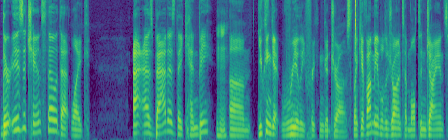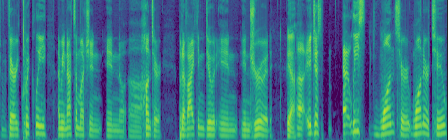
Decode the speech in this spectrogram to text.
There is a chance though that like, as bad as they can be, Mhm. um, you can get really freaking good draws. Like if I'm able to draw into molten giants very quickly, I mean not so much in in uh, hunter, but if I can do it in in druid, Yeah. uh, it just at least once or one or two,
